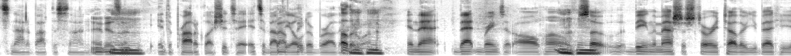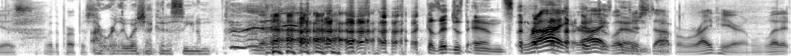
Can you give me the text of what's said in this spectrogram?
it's not about the son. it isn't. Mm. It, the prodigal, I should say. It's about, About the the older brother. other one. Mm-hmm. And that that brings it all home. Mm-hmm. So being the master storyteller, you bet he is with a purpose. I really wish I could have seen him because it just ends. Right, right. just we'll ends, just stop right here let it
